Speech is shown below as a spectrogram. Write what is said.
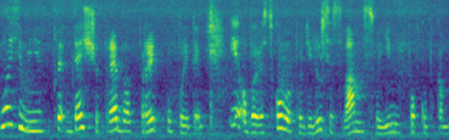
Фозі. Мені дещо треба прикупити. І обов'язково поділюся з вами своїми покупками.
